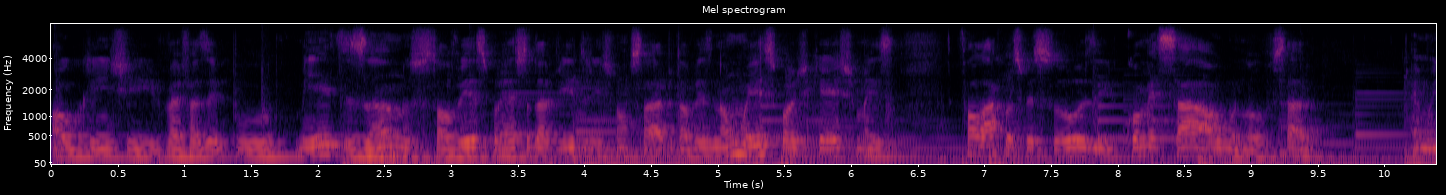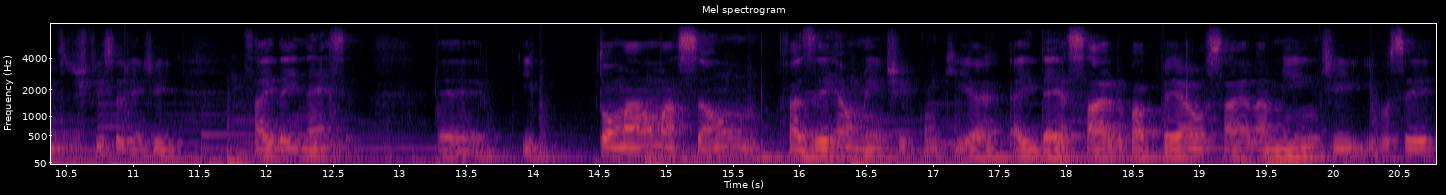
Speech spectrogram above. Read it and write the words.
algo que a gente vai fazer por meses, anos, talvez pro resto da vida, a gente não sabe. Talvez não esse podcast, mas falar com as pessoas e começar algo novo, sabe? É muito difícil a gente sair da inércia é, e tomar uma ação, fazer realmente com que a, a ideia saia do papel, saia da mente e você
